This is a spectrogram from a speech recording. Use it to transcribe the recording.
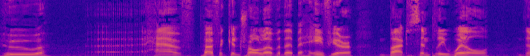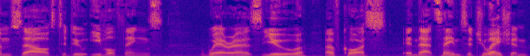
who uh, have perfect control over their behavior but simply will themselves to do evil things Whereas you, of course, in that same situation,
